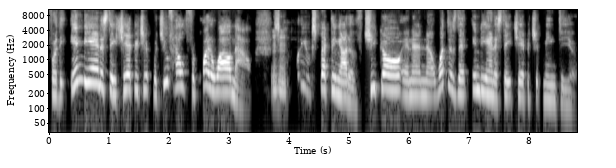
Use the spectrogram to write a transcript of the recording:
for the Indiana State Championship, which you've held for quite a while now. So Mhm. what are you expecting out of Chico? And then uh, what does that Indiana State Championship mean to you?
